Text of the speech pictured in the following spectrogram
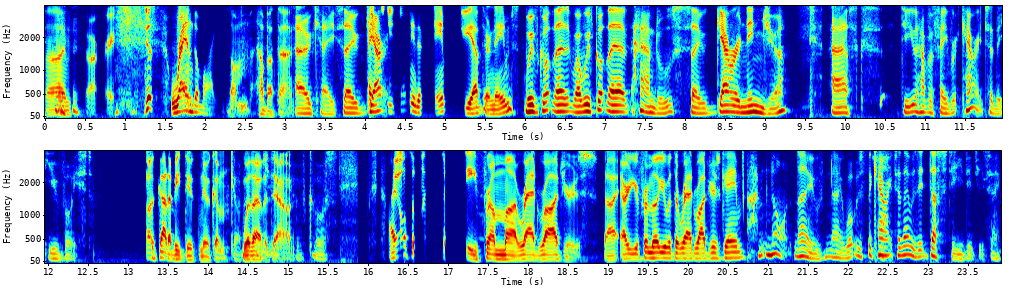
I'm sorry. Just randomize them. How about that? okay. So Hey, Gar- can you tell me their names? Do you have their names? we've got their, well, we've got their handles. So Garo Ninja asks, do you have a favorite character that you voiced? Oh, got to be Duke Nukem, Gotta without a Duke, doubt. Of course. I also like Dusty from uh, Rad Rogers. Uh, are you familiar with the Rad Rogers game? I'm not. No, no. What was the character there? Was it Dusty, did you say?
